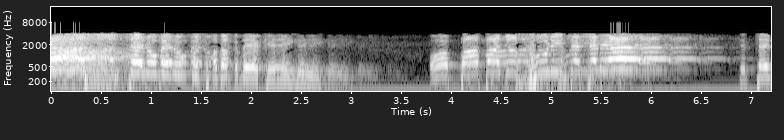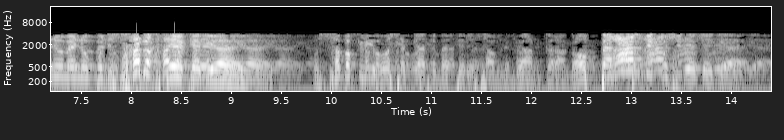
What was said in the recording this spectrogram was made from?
لاش تینو مینوں کچھ سبق دے کے نہیں گئی۔ او بابا جو سولی تے چڑھیا تینو مینو کچھ سبق دے کے گیا ہے۔ وہ سبق بھی ہو سکیا تو میں تیرے سامنے بیان کرا گا۔ وہ پیغام بھی کچھ دے کے گیا ہے۔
